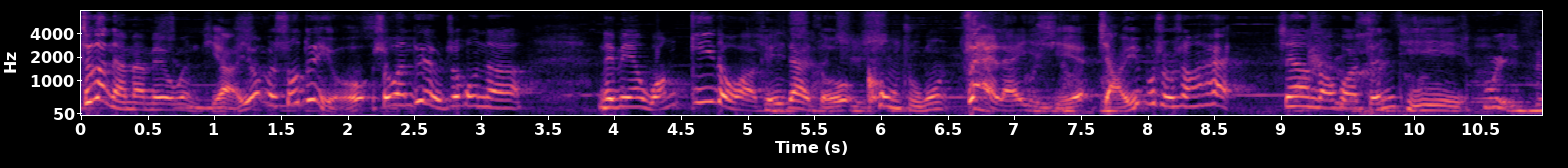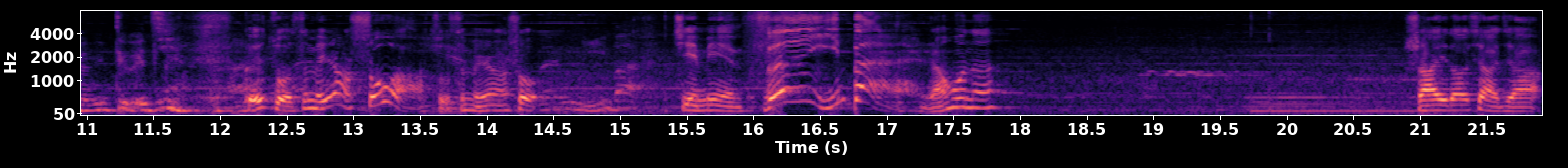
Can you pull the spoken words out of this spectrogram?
这个南蛮没有问题啊，要么收队友，收完队友之后呢，那边王姬的话可以带走，控主公再来一血，甲鱼不受伤害，这样的话整体未能得见，可是左慈没让收啊，左慈没让收，一半。界面分一半，然后呢，杀一刀下家，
